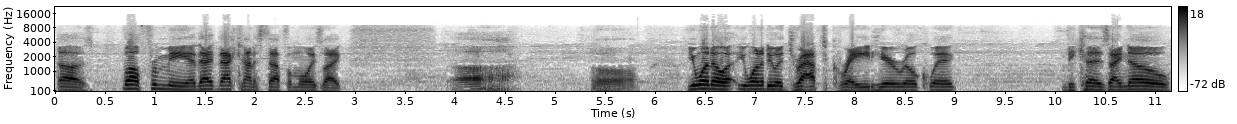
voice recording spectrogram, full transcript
Uh, well, for me, that that kind of stuff, I'm always like, oh, oh. You want to you want to do a draft grade here, real quick, because I know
